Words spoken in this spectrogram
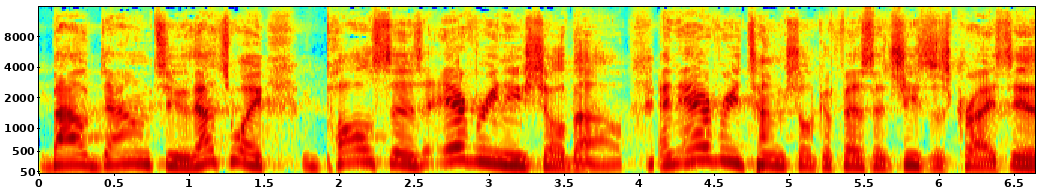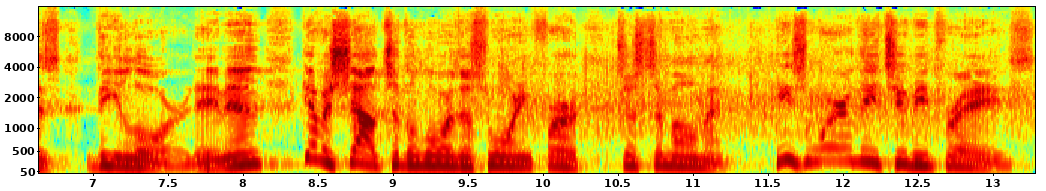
bowed down to. That's why Paul says, every knee shall bow and every tongue shall confess that Jesus Christ is the Lord. Amen. Give a shout to the Lord this morning for just a moment. He's worthy to be praised.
